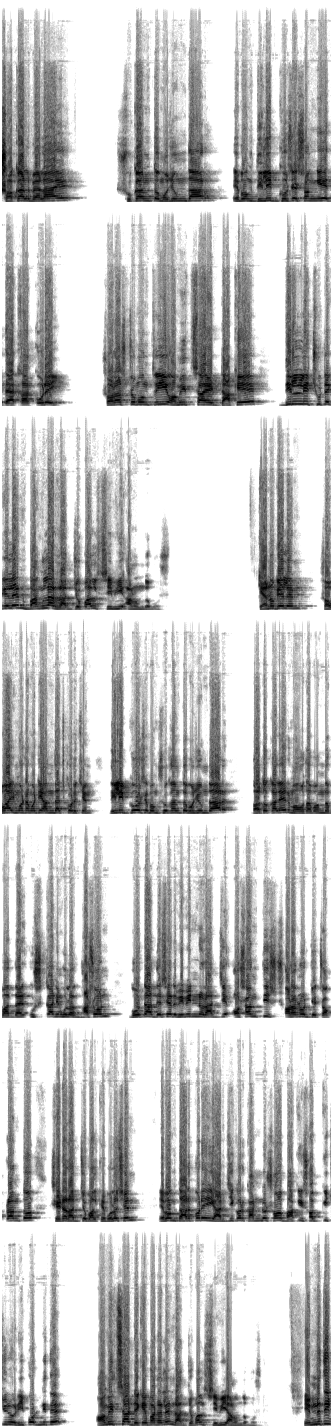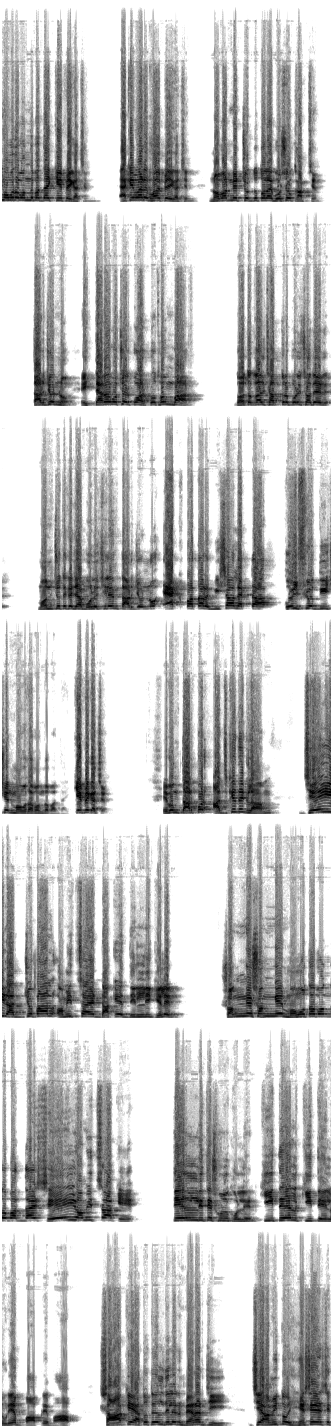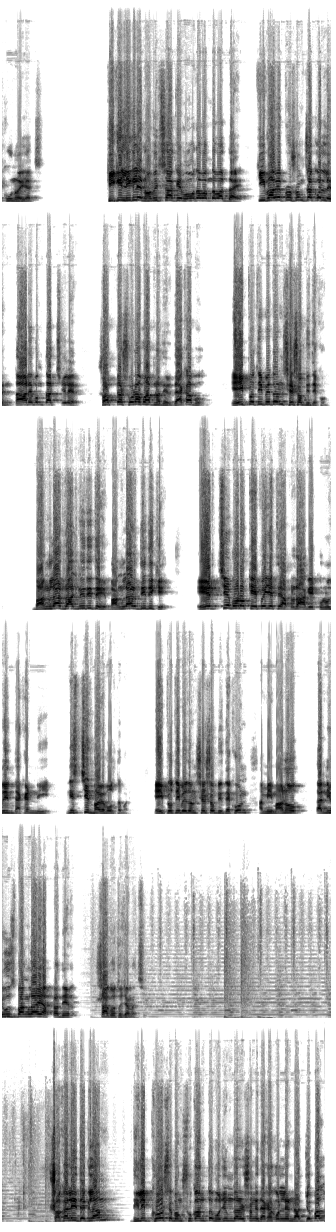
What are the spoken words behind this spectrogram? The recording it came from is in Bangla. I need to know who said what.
Speaker 1: সকাল বেলায় সুকান্ত মজুমদার এবং দিলীপ ঘোষের সঙ্গে দেখা করেই স্বরাষ্ট্রমন্ত্রী অমিত শাহের ডাকে দিল্লি ছুটে গেলেন বাংলার রাজ্যপাল সিভি আনন্দ বোস। কেন গেলেন? সবাই মোটামুটি আন্দাজ করেছেন। দিলীপ ঘোষ এবং সুকান্ত মজুমদার গতকালের মমতা বন্দ্যোপাধ্যায়ের উস্কানিমূলক ভাষণ, গোটা দেশের বিভিন্ন রাজ্যে অশান্তি ছড়ানোর যে চক্রান্ত, সেটা রাজ্যপালকে বলেছেন। এবং তারপরে এই আর্জিকর কাণ্ড সহ বাকি সবকিছু রিপোর্ট নিতে অমিত শাহ ডেকে পাঠালেন রাজ্যপাল সিভি আনন্দ বোসকে। এমনিতেই মমতা বন্দ্যোপাধ্যায় কেঁপে গেছেন? একেবারে ভয় পেয়ে গেছেন। নবান্নের চোদ্দ তলায় বসেও কাঁপছেন। তার জন্য এই তেরো বছর পর প্রথমবার গতকাল ছাত্র পরিষদের মঞ্চ থেকে যা বলেছিলেন, তার জন্য এক পাতার বিশাল একটা কৈফিয়ত দিয়েছেন মমতা বন্দ্যোপাধ্যায়। কেঁপে গেছেন? এবং তারপর আজকে দেখলাম যেই রাজ্যপাল অমিত শাহের ডাকে দিল্লি গেলেন, সঙ্গে সঙ্গে মমতা বন্দ্যোপাধ্যায় সেই অমিত শাহকে তেল দিতে শুরু করলেন। কি তেল? কি তেল? উড়ে বাপরে বাপ! শাহকে এত তেল দিলেন ব্যানার্জি যে আমি তো হেসে হেসে খুন হয়ে যাচ্ছি। কি কি লিখলেন অমিত শাহকে মমতা বন্দ্যোপাধ্যায়? কীভাবে প্রশংসা করলেন তার এবং তার ছেলের? সবটা শোনাবো আপনাদের, দেখাবো। এই প্রতিবেদন শেষ অব্দি দেখুন। বাংলার রাজনীতিতে, বাংলার দিদিকে এর চেয়ে বড় কেঁপে যেতে আপনারা আগে কোনোদিন দেখেননি, নিশ্চিতভাবে বলতে পারি। এই প্রতিবেদন শেষ অব্দি দেখুন, আমি মানব, দা নিউজ বাংলায় আপনাদের স্বাগত জানাচ্ছি। সকালেই দেখলাম দিলীপ ঘোষ এবং সুকান্ত মজুমদারের সঙ্গে দেখা করলেন রাজ্যপাল।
